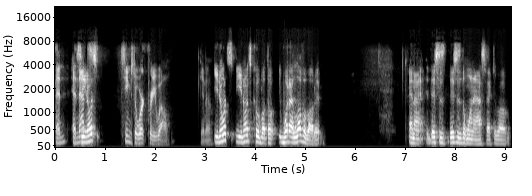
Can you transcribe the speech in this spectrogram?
and and So that you know seems to work pretty well you know? You know what's you know what's cool about the what I love about it, and I this is this is the one aspect about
